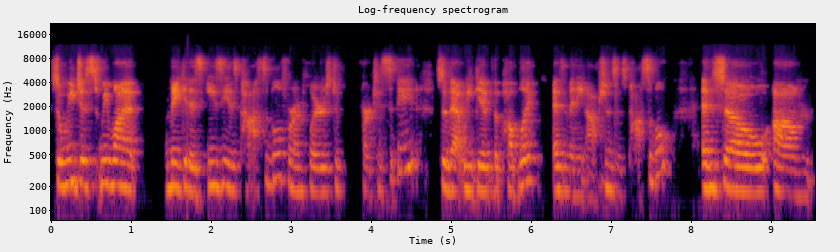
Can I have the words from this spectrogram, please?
So we just, we want to make it as easy as possible for employers to participate so that we give the public as many options as possible. And so um,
